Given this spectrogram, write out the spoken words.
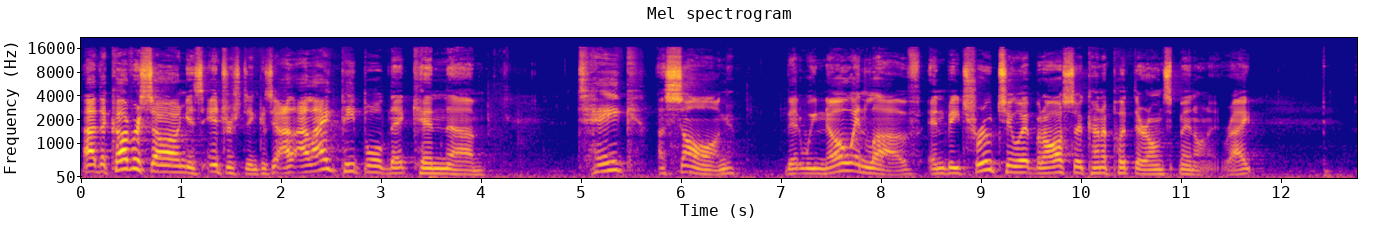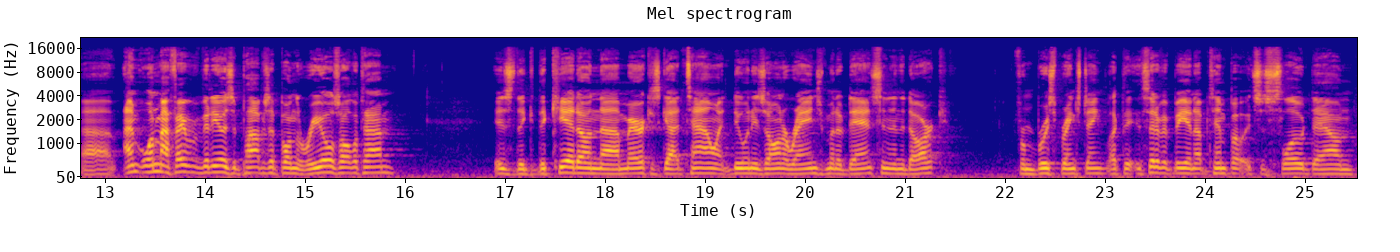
Uh, the cover song is interesting because I, I, like people that can um, take a song that we know and love and be true to it, but also kind of put their own spin on it, right? Uh, one of my favorite videos that pops up on the reels all the time is the, the kid on uh, America's Got Talent doing his own arrangement of Dancing in the Dark from Bruce Springsteen. Like the, instead of it being up tempo, it's a slowed down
